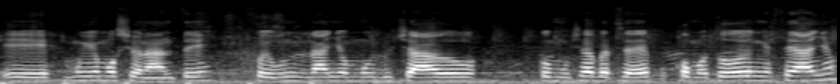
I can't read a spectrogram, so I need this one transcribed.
eh, muy emocionante, fue un año muy luchado, con muchas adversidades como todo en este año,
